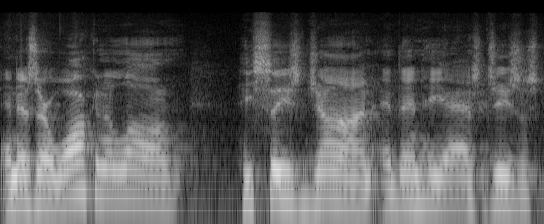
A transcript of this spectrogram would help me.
And as they're walking along, he sees John, and then he asks Jesus,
